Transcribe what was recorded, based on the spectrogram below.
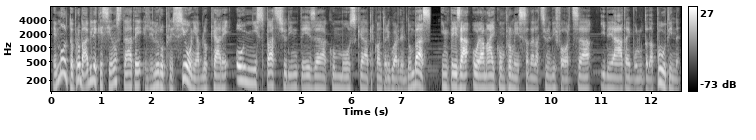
è molto probabile che siano state le loro pressioni a bloccare ogni spazio di intesa con Mosca per quanto riguarda il Donbass, intesa oramai compromessa dall'azione di forza ideata e voluta da Putin.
